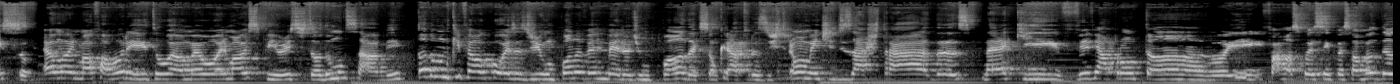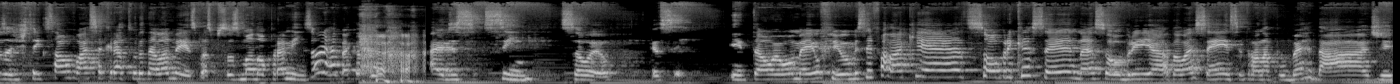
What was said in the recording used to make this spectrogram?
isso. É o meu animal favorito, é o meu animal spirit, todo mundo sabe. Todo mundo que vê uma coisa de um panda vermelho ou de um panda, que são criaturas extremamente desastradas, né, que vivem aprontando e fazem as coisas assim, pessoal, meu Deus, a gente tem que salvar essa criatura dela mesma. As pessoas mandam pra mim, olha, Rebeca, tu. Aí eu disse, sim, sou eu, eu sei. Então eu amei o filme, sem falar que é sobre crescer, né? Sobre a adolescência, entrar na puberdade,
